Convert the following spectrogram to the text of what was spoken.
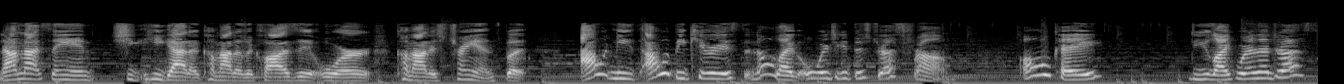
Now I'm not saying she he gotta come out of the closet or come out as trans, but I would need I would be curious to know like, oh, where'd you get this dress from? Oh, okay. Do you like wearing that dress?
